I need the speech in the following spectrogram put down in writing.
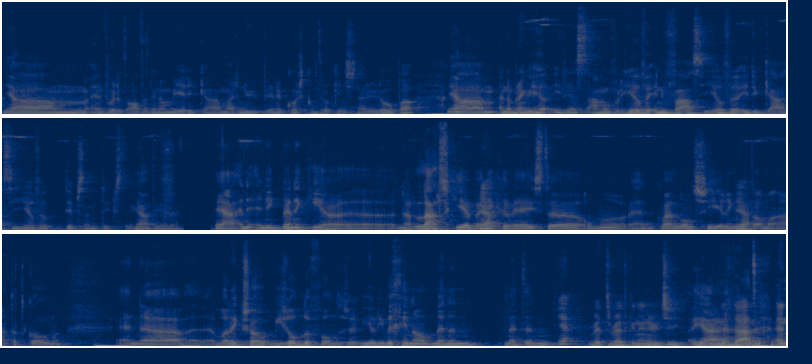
Ja, Ehm, en voor het altijd in Amerika, maar nu binnenkort komt er ook eentje naar Europa. ja, Ehm, en dan brengen we heel, iedereen samen voor heel veel innovatie, heel veel educatie, heel veel tips en tricks te Ja. delen. ja en, en ik ben een keer, nou de laatste keer ben Ja. ik geweest eh, om, eh, hè, qua lancering, Ja. wat allemaal aan gaat komen. En wat ik zo bijzonder vond, is, jullie beginnen al met een, met een Ja, Red Redken Energy. ja, hè? Inderdaad. En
